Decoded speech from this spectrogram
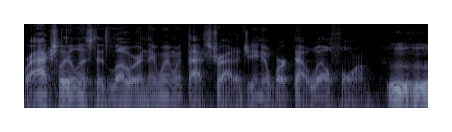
were actually listed lower, and they went with that strategy, and it worked out well for them. Mm-hmm.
